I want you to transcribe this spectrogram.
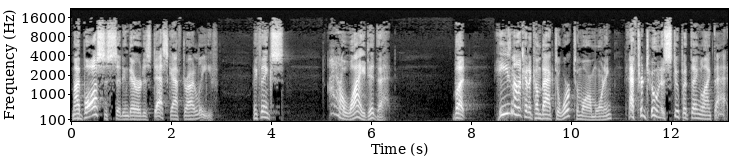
My boss is sitting there at his desk after I leave. He thinks, I don't know why he did that. But he's not going to come back to work tomorrow morning after doing a stupid thing like that.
